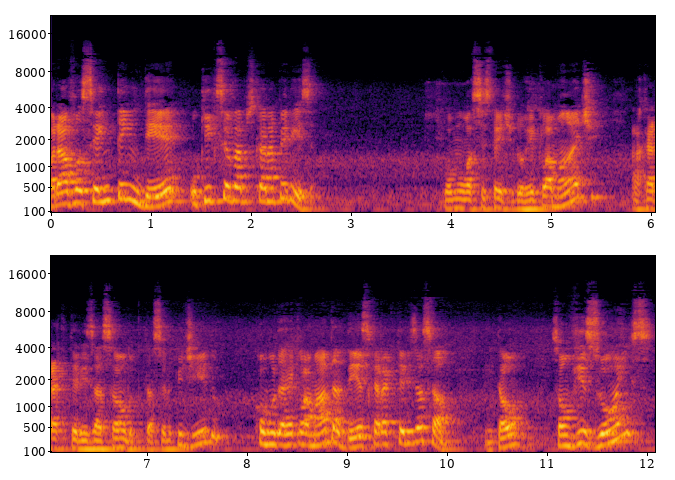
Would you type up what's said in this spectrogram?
para você entender o que, que você vai buscar na perícia. Como o assistente do reclamante, a caracterização do que está sendo pedido, como da reclamada, a descaracterização. Então, são visões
